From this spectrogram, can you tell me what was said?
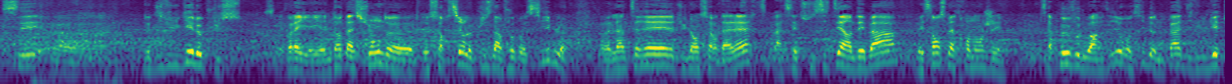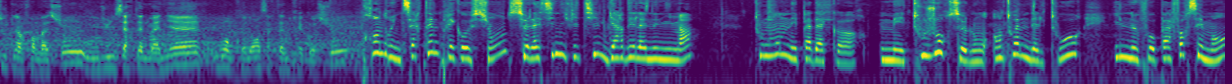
c'est euh, de divulguer le plus. Voilà, il y a une tentation de, de sortir le plus d'infos possible. Euh, L'intérêt du lanceur d'alerte, bah, c'est de susciter un débat, mais sans se mettre en danger. Ça peut vouloir dire aussi de ne pas divulguer toute l'information ou d'une certaine manière ou en prenant certaines précautions. Prendre une certaine précaution, cela signifie-t-il garder l'anonymat? Tout le monde n'est pas d'accord, mais toujours selon Antoine Deltour, il ne faut pas forcément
